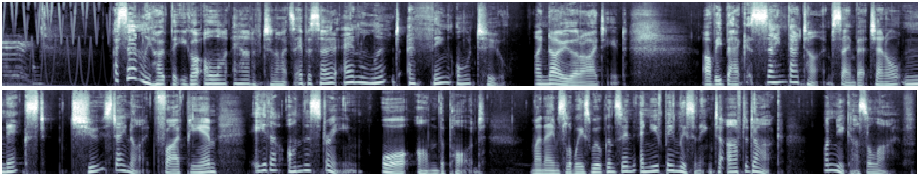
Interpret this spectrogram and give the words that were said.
I certainly hope that you got a lot out of tonight's episode and learnt a thing or two. I know that I did. I'll be back same bad time, same bad channel next Tuesday night, 5 p.m., either on the stream or on the pod. My name's Louise Wilkinson, and you've been listening to After Dark on Newcastle Live.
